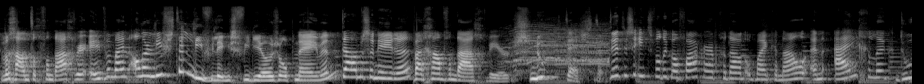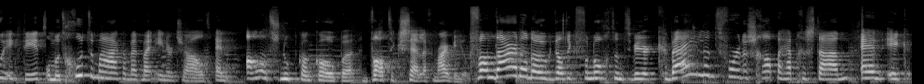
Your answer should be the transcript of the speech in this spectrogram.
We gaan toch vandaag weer een van mijn allerliefste lievelingsvideo's opnemen. Dames en heren, wij gaan vandaag weer snoep testen. Dit is iets wat ik al vaker heb gedaan op mijn kanaal. En eigenlijk doe ik dit om het goed te maken met mijn inner child. En al het snoep kan kopen wat ik zelf maar wil. Vandaar dan ook dat ik vanochtend weer kwijlend voor de schappen heb gestaan. En ik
